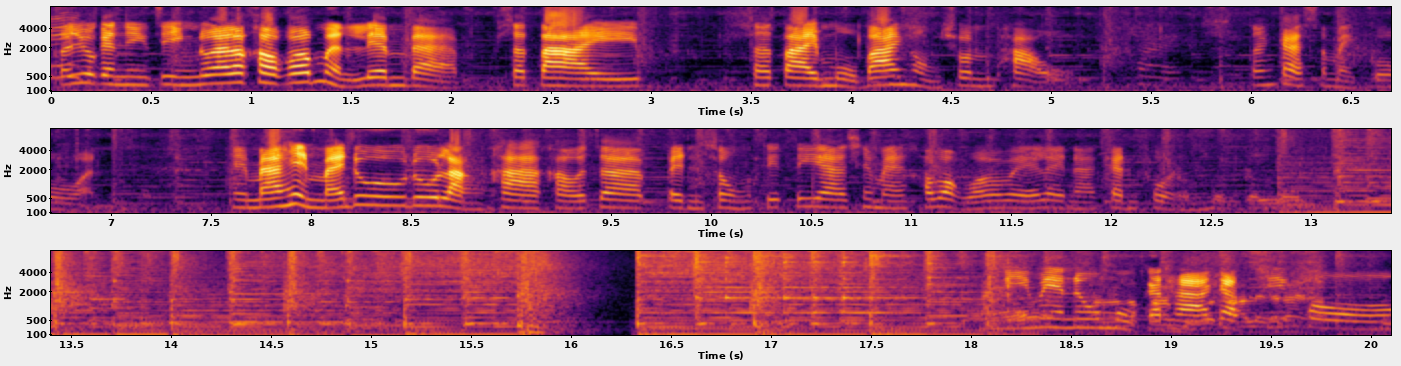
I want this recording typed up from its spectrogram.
เลยเทมปิ้เขาอยู่กันจริง ๆ ด้วยแล้วเขาก็เหมือนเรียนแบบสไตล์สไตล์หมู่บ้านของชนเผ่าใช่ตั้งแต่สมัยก่อน เห็นไหมเห็นไหมดูดูหลังคาเขาจะเป็นทรงเตี้ยๆใช่ไหมเขาบอกว่าไว้อะไรนะกันฝนเหมือนกันเลยวันนี้เมนูหมูกระทะกับซี่โครง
